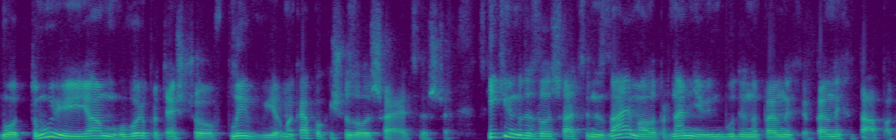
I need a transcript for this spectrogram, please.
От тому я вам говорю про те, що вплив Єрмака поки що залишається ще. Скільки він буде залишатися, не знаємо, але принаймні він буде на певних певних етапах,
